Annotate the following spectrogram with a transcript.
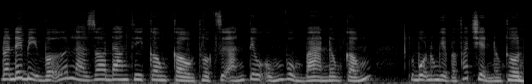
Đoạn đê bị vỡ là do đang thi công cầu thuộc dự án tiêu úng vùng 3 Nông Cống, thuộc Bộ Nông nghiệp và Phát triển Nông thôn.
